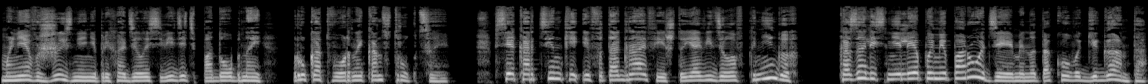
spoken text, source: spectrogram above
Мне в жизни не приходилось видеть подобной рукотворной конструкции. Все картинки и фотографии, что я видела в книгах, казались нелепыми пародиями на такого гиганта.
